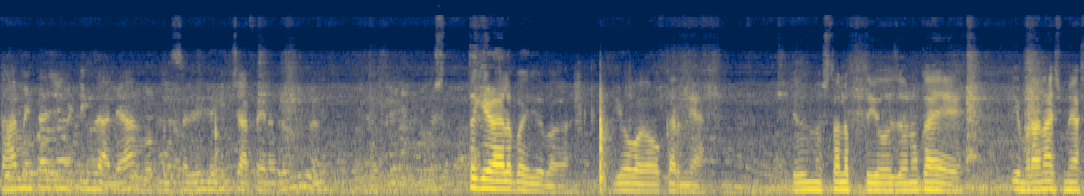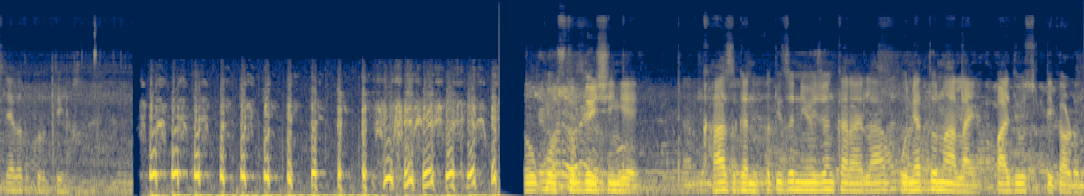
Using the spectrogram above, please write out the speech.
दहा मिनिटाची मीटिंग झाल्या सगळे सगळी लगेच चहा प्यायला नुसतं गिळायला पाहिजे बघा. यो बघा करण्या. नुसता लपतो यो जणू काय इम्रान हाशमी असल्यागत कुर्ती तो कौस्तुभ देशिंगे. खास गणपतीचं नियोजन करायला पुण्यातून आलाय. पाच दिवस सुट्टी काढून.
